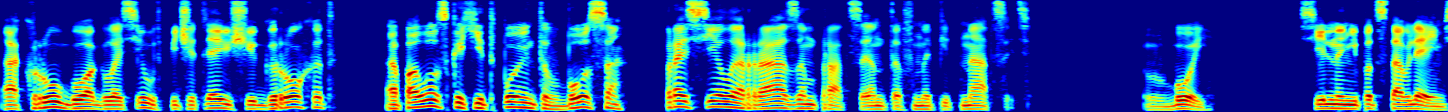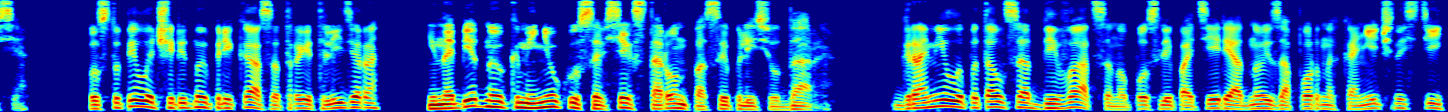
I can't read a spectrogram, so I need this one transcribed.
Округу огласил впечатляющий грохот, а полоска хитпоинтов босса просела разом процентов на 15. В бой. Сильно не подставляемся. Поступил очередной приказ от рейд-лидера, и на бедную каменюку со всех сторон посыпались удары. Громила пытался отбиваться, но после потери одной из опорных конечностей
